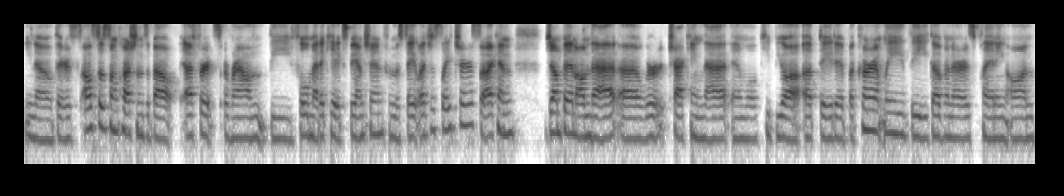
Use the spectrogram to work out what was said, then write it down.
you know, there's also some questions about efforts around the full Medicaid expansion from the state legislature. So I can jump in on that. Uh, we're tracking that and we'll keep you all updated. But currently the governor is planning on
